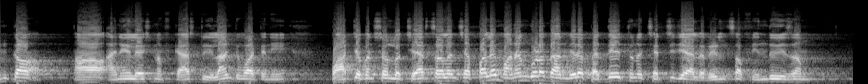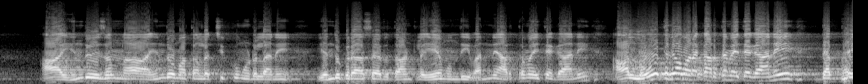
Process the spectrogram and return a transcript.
ఇంకా ఆ అనిలేషన్ ఆఫ్ క్యాస్ట్ ఇలాంటి వాటిని పాఠ్యపంచంలో చేర్చాలని చెప్పాలి. మనం కూడా దాని మీద పెద్ద ఎత్తున చర్చ చేయాలి. రిల్స్ ఆఫ్ హిందూయిజం ఆ హిందూయిజం ఆ హిందూ మతంలో చిక్కుముడులని ఎందుకు రాశారు? దాంట్లో ఏముంది? ఇవన్నీ అర్థమైతే కానీ ఆ లోతుగా మనకు అర్థమైతే కానీ డెబ్బై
